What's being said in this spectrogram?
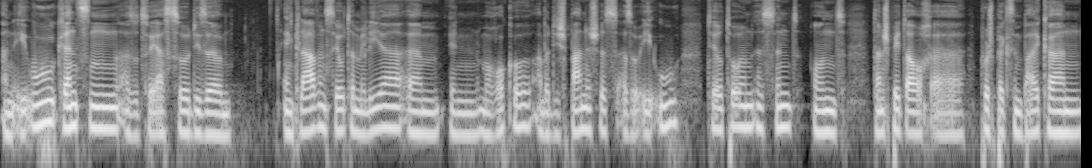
an EU-Grenzen. Also zuerst so diese Enklaven, Ceuta Melilla ähm, in Marokko, aber die spanisches, also EU-Territorium sind und dann später auch äh, Pushbacks im Balkan,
